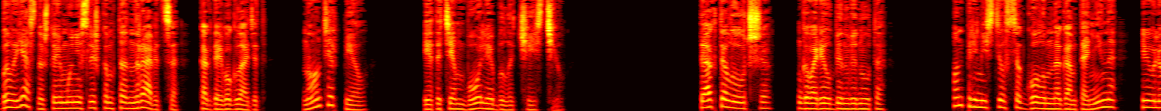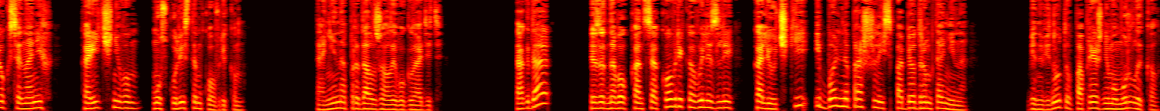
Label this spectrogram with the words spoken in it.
было ясно, что ему не слишком-то нравится, когда его гладят, но он терпел, и это тем более было честью. «Так-то лучше», — говорил Бенвенуто. Он переместился к голым ногам Танина и улегся на них коричневым мускулистым ковриком. Танина продолжала его гладить. Тогда из одного конца коврика вылезли колючки и больно прошлись по бедрам Танина. Бенвенуто по-прежнему мурлыкал.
